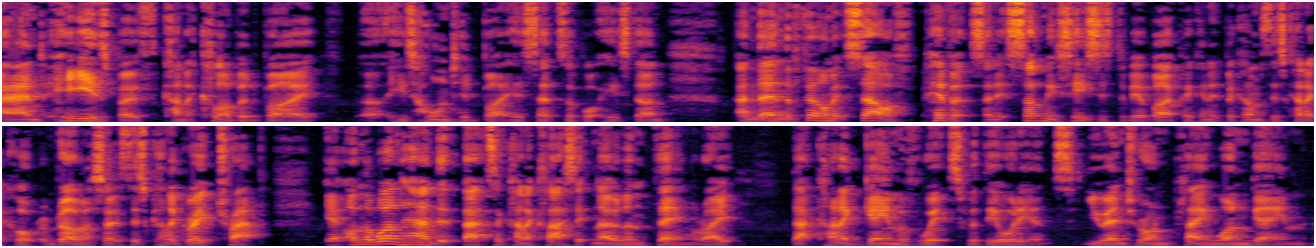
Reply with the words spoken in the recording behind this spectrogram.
and he is both kind of clubbered by, uh, he's haunted by his sense of what he's done. And then the film itself pivots and it suddenly ceases to be a biopic and it becomes this kind of courtroom drama. So it's this kind of great trap. Yeah, on the one hand, that's a kind of classic Nolan thing, right? That kind of game of wits with the audience. You enter on playing one game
